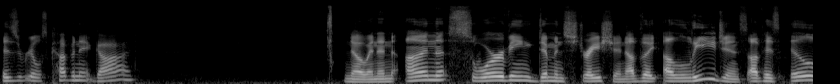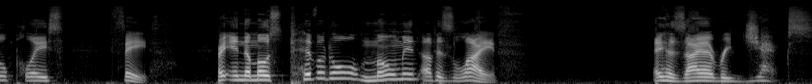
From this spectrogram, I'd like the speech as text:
Israel's covenant God? No, in an unswerving demonstration of the allegiance of his ill placed faith. Right? In the most pivotal moment of his life, Ahaziah rejects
